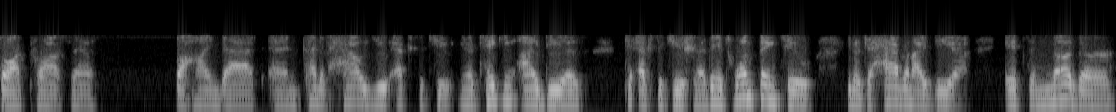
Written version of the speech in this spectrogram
thought process behind that, and kind of how you execute? You know, taking ideas to execution. I think it's one thing to, you know, to have an idea. It's another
